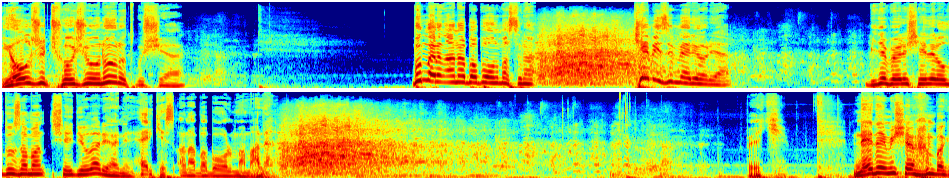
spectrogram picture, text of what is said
Yolcu çocuğunu unutmuş ya. Bunların ana baba olmasına kim izin veriyor ya? Bir de böyle şeyler olduğu zaman şey diyorlar ya hani herkes ana baba olmamalı. Peki. Ne demiş hemen bak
